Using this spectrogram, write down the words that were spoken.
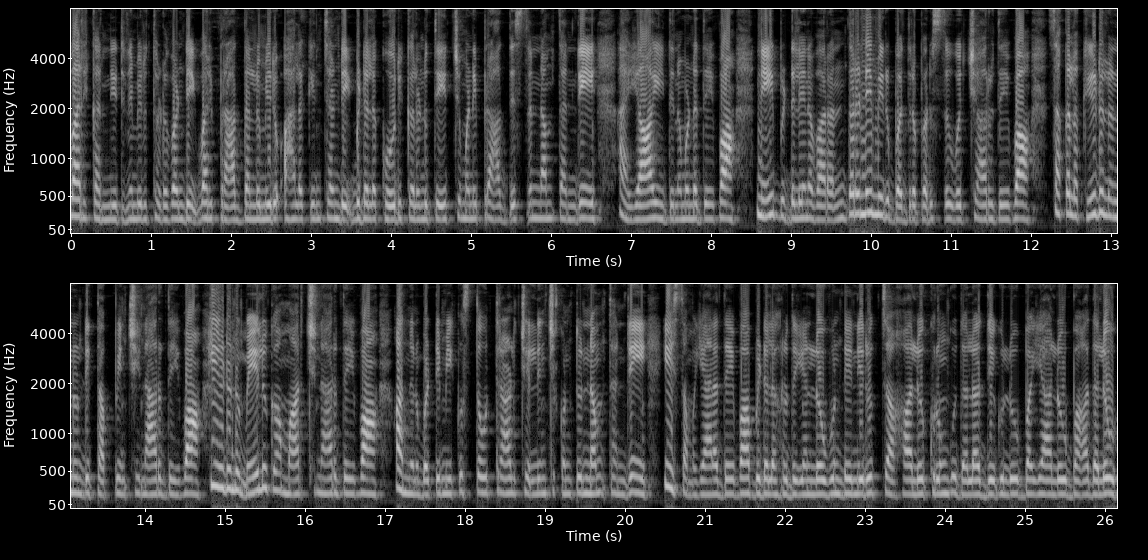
వారికన్నిటిని మీరు తొడవండి. వారి ప్రార్థనలు మీరు ఆలకించండి. బిడ్డల కోరికలను తీర్చమని ప్రార్థిస్తున్నాం తండ్రి. అయ్యా ఈ దినమున దేవా నీ బిడ్డలైన వారందరినీ మీరు భద్రపరుస్తూ వచ్చారు దేవా. సకల కీడుల నుండి తప్పించినారు దేవా. కీడును మేలుగా మార్చినారు దేవా. అందును బట్టి మీకు స్తోత్రాలు చెల్లించుకుంటున్నాం తండ్రి. ఈ సమయాన దేవా బిడల హృదయంలో ఉండే నిరుత్సాహాలు కృంగుదల దిగులు భయాలు బాధలు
